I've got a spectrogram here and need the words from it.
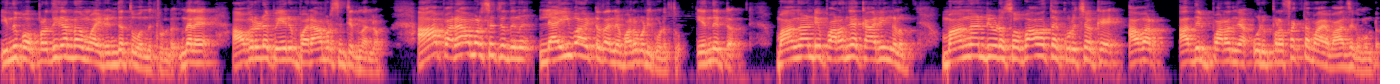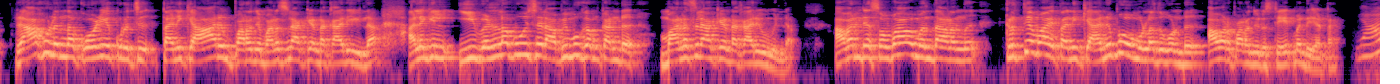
ഇന്നിപ്പോൾ പ്രതികരണവുമായി രംഗത്ത് വന്നിട്ടുണ്ട്. ഇന്നലെ അവരുടെ പേരും പരാമർശിച്ചിരുന്നല്ലോ. ആ പരാമർശിച്ചതിന് ലൈവായിട്ട് തന്നെ മറുപടി കൊടുത്തു. എന്നിട്ട് മാങ്ങാണ്ടി പറഞ്ഞ കാര്യങ്ങളും മാങ്ങാണ്ടിയുടെ സ്വഭാവത്തെക്കുറിച്ചൊക്കെ അവർ അതിൽ പറഞ്ഞ ഒരു പ്രസക്തമായ വാചകമുണ്ട്. രാഹുൽ എന്ന കോഴിയെക്കുറിച്ച് തനിക്ക് ആരും പറഞ്ഞ് മനസ്സിലാക്കേണ്ട കാര്യമില്ല. അല്ലെങ്കിൽ ഈ വെള്ളപൂശൽ അഭിമുഖം കണ്ട് മനസ്സിലാക്കേണ്ട കാര്യവുമില്ല. അവന്റെ സ്വഭാവം എന്താണെന്ന് കൃത്യമായി തനിക്ക് അനുഭവമുള്ളത് കൊണ്ട് അവർ പറഞ്ഞൊരു സ്റ്റേറ്റ്മെന്റ് കേട്ടെ. ഞാൻ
